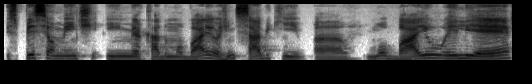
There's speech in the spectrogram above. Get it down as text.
especialmente em mercado mobile, a gente sabe que uh, mobile ele é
